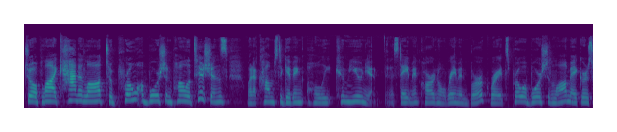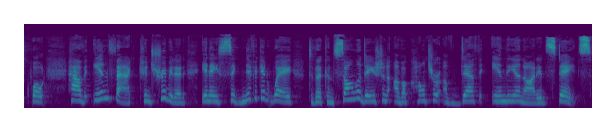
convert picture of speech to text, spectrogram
to apply canon law to pro abortion politicians when it comes to giving Holy Communion. In a statement, Cardinal Raymond Burke writes pro abortion lawmakers, quote, have in fact contributed in a significant way to the consolidation of a culture of death in the United States.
